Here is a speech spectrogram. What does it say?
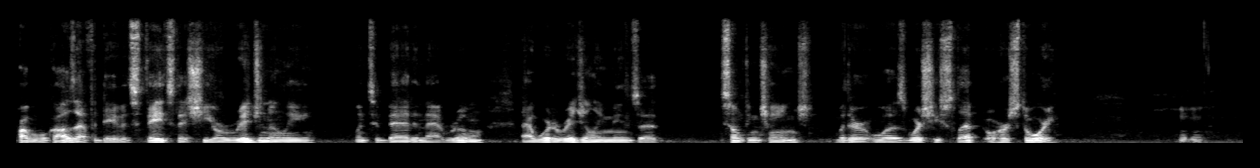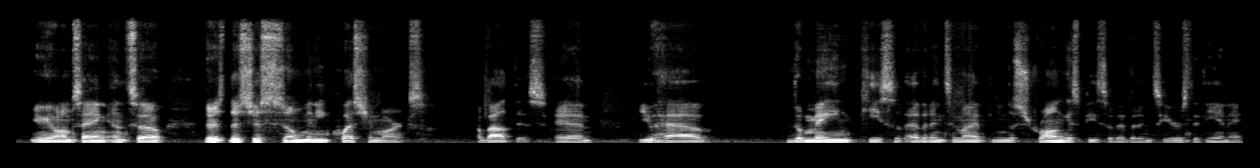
probable cause affidavit states that she originally went to bed in that room. That word originally means that something changed, whether it was where she slept or her story. Mhm. You know what I'm saying? And so there's there's just so many question marks about this. And you have the main piece of evidence, in my opinion, the strongest piece of evidence here is the DNA.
